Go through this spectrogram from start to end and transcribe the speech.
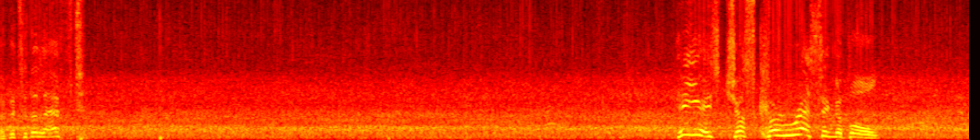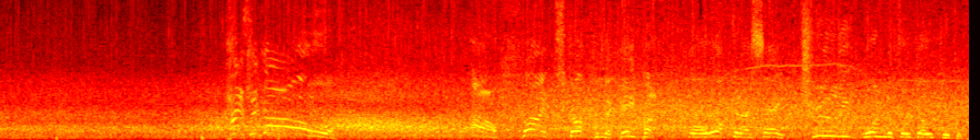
Over to the left. He is just caressing the ball. Has a goal! Oh, fine stop from the keeper. Well, what can I say? Truly wonderful goalkeeping.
